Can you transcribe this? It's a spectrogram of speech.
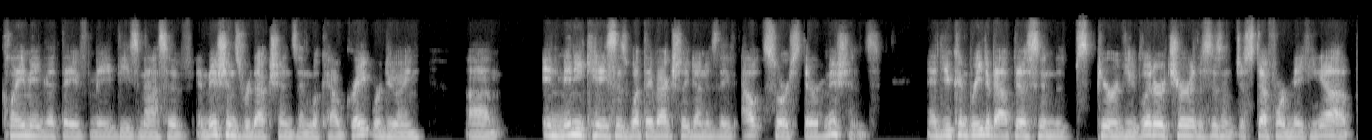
claiming that they've made these massive emissions reductions and look how great we're doing, um, in many cases, what they've actually done is they've outsourced their emissions. And you can read about this in the peer reviewed literature. This isn't just stuff we're making up.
